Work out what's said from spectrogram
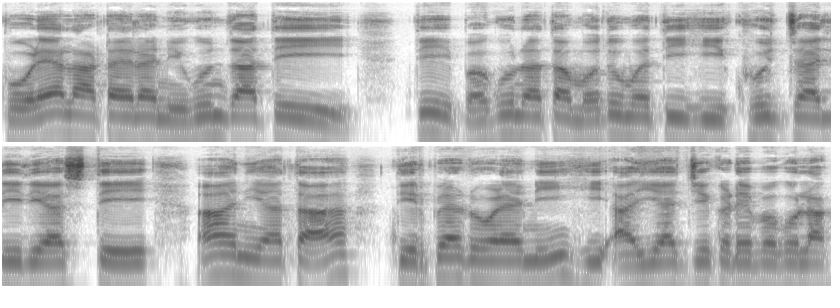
पोळ्या लाटायला निघून जाते. ते बघून आता मधुमती ही खुश झालेली असते आणि आता तिरप्या डोळ्यांनी ही आई आजीकडे बघू लागते.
